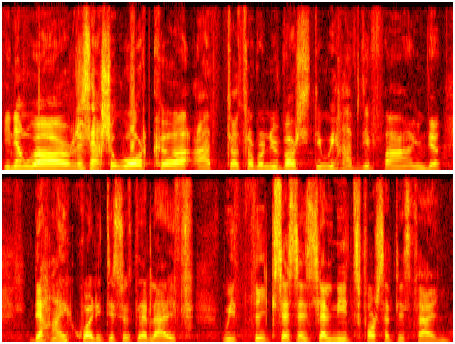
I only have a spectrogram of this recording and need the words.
In our research work uh, at Sorbonne University, we have defined the high quality social life with six essential needs for satisfying.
